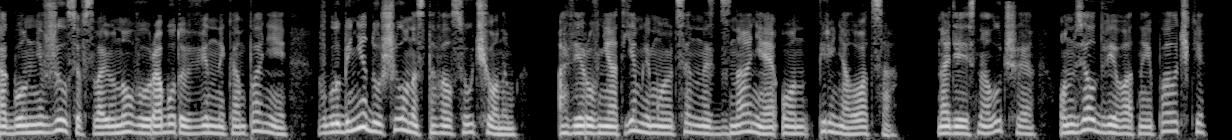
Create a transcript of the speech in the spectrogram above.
Как бы он ни вжился в свою новую работу в винной компании, в глубине души он оставался ученым, а веру в неотъемлемую ценность знания он перенял у отца. Надеясь на лучшее, он взял две ватные палочки,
